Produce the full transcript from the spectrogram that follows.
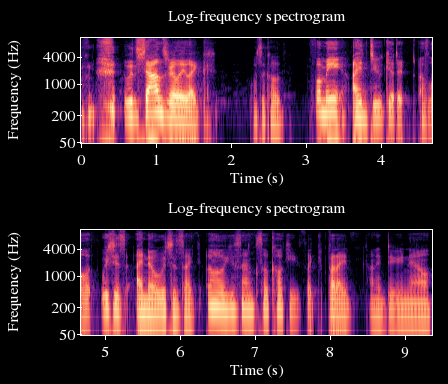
which sounds really like what's it called? For me, I do get it a lot, which is I know, which is like, oh, you sound so cocky. Like, but I kind of do now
